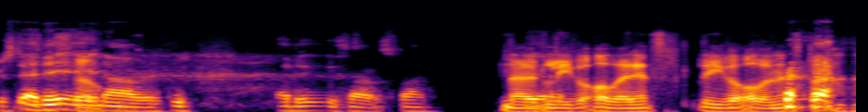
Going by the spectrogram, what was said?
Just edit it So- in, Ari. Just edit this out. It's fine. No, Yeah. leave it all in. It's leave it all in. It's better.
